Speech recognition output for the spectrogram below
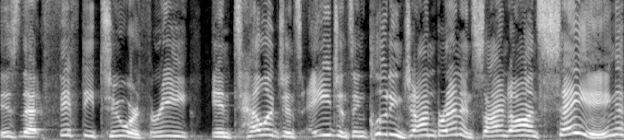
Is that 52 or 3 intelligence agents, including John Brennan, signed on saying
